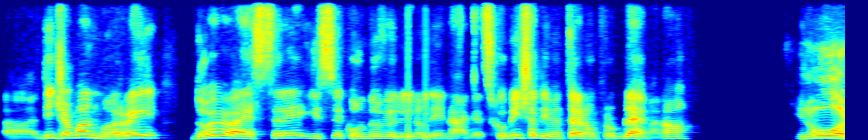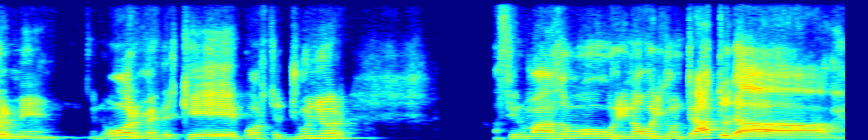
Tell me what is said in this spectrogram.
uh, di Jamal Murray doveva essere il secondo violino dei Nuggets. Comincia a diventare un problema, no? Enorme, enorme perché Porter Junior ha firmato un rinnovo di contratto da,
